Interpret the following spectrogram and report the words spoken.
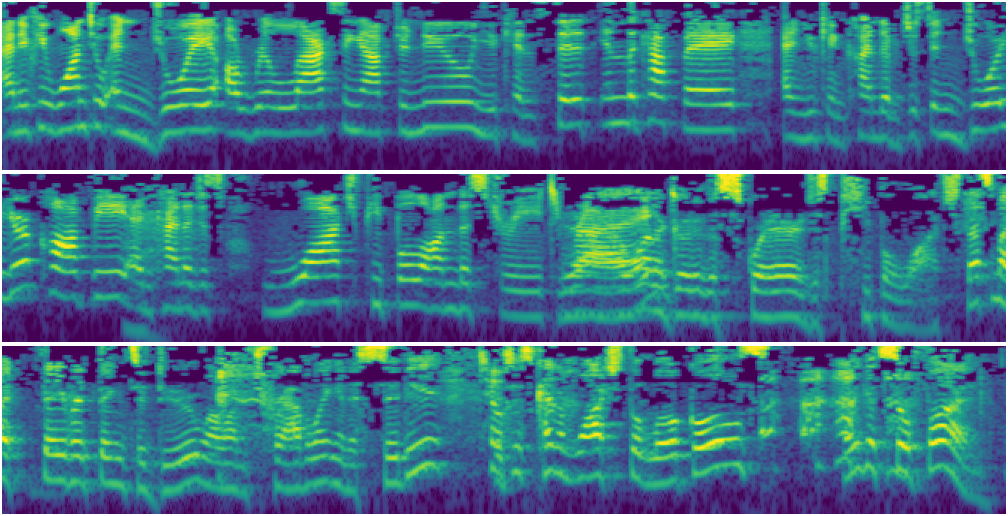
And if you want to enjoy a relaxing afternoon, you can sit in the cafe and you can kind of just enjoy your coffee and ah. kind of just watch people on the street, yeah, right? I want to go to the square and just people watch. That's my favorite thing to do while I'm traveling in a city. to just kind of watch the locals. I think it's so fun.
